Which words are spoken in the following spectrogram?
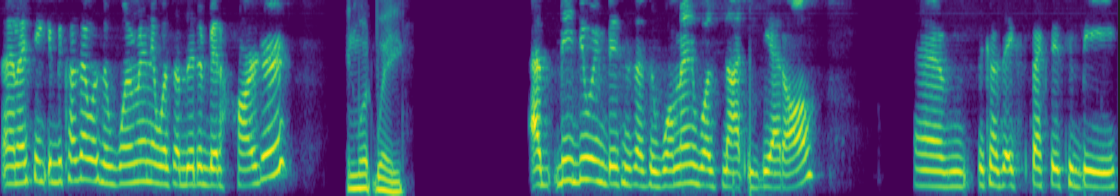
And I think because I was a woman, it was a little bit harder. In what way? Uh, be doing business as a woman was not easy at all. Um, because they expected to be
